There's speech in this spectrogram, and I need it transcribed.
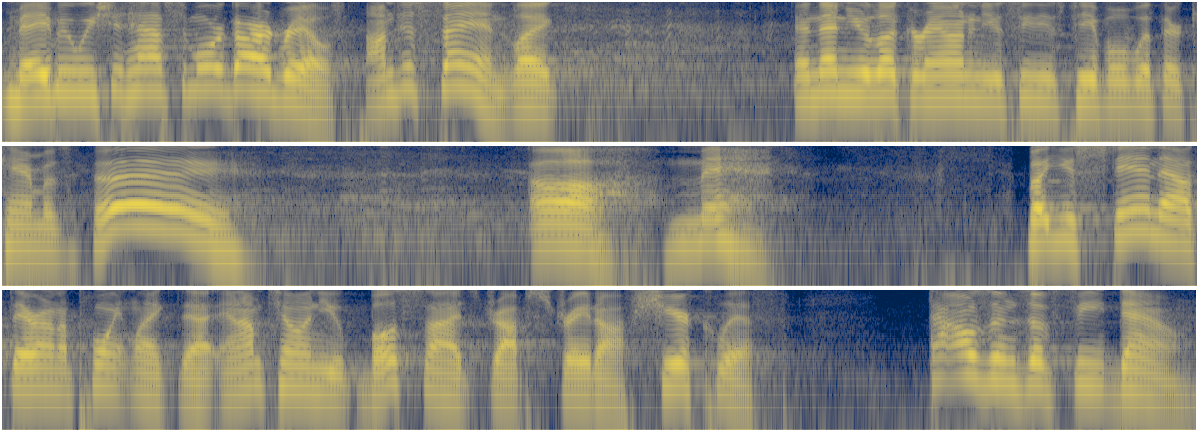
maybe we should have some more guardrails. I'm just saying, like, and then you look around and you see these people with their cameras. Hey! Oh, man. But you stand out there on a point like that, and I'm telling you, both sides drop straight off, sheer cliff, thousands of feet down.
